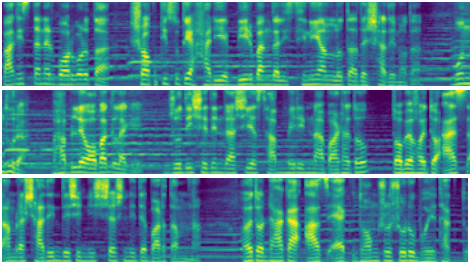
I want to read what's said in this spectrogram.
পাকিস্তানের বর্বরতা, সবকিছুকে হারিয়ে বীর বাঙালি ছিনিয়ে আনলো তাদের স্বাধীনতা। বন্ধুরা, ভাবলে অবাক লাগে, যদি সেদিন রাশিয়া সাবমেরিন না পাঠাতো, তবে হয়তো আজ আমরা স্বাধীন দেশে নিঃশ্বাস নিতে পারতাম না। হয়তো ঢাকা আজ এক ধ্বংসস্বরূপ হয়ে থাকতো।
